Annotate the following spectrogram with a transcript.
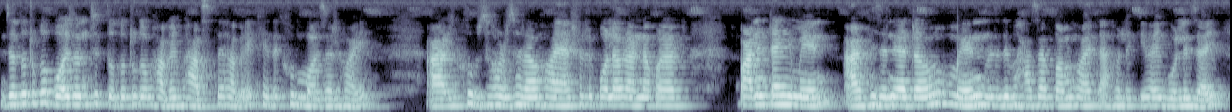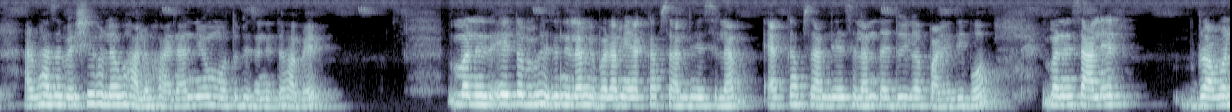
যতটুকু প্রয়োজন ঠিক ততটুকু ভাবে ভাজতে হবে, খেতে খুব মজার হয়। আর খুব ঝরঝরাও হয়। আসলে পোলাও রান্না করার পানিটাই মেন আর ভেজে নেওয়াটাও মেন যদি ভাজা কম হয় তাহলে কি হয় গলে যায়। আর ভাজা বেশি হলেও ভালো হয় না, নিয়ম মতো ভেজে নিতে হবে। মানে তো আমি ভেজে নিলাম, এবার আমি এক কাপ চাল দিয়েছিলাম। এক কাপ চাল দিয়েছিলাম, তাই দুই কাপ পানি দিব। মানে চালের ডবল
